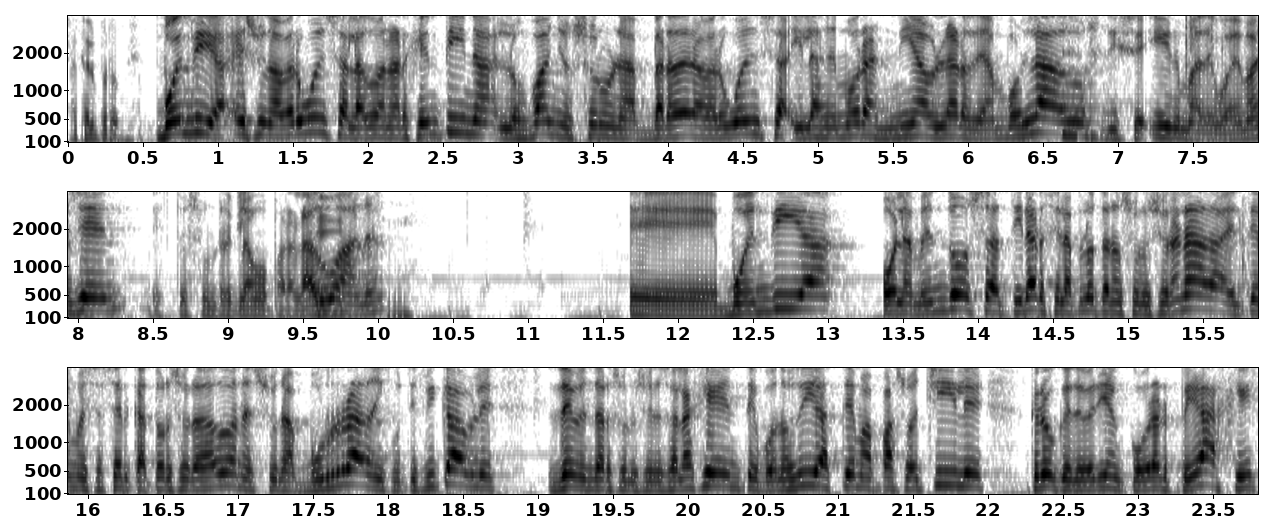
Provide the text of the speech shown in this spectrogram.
hasta el propio. Buen día, es una vergüenza la aduana argentina, los baños son una verdadera vergüenza y las demoras ni hablar de ambos lados, dice Irma de Guaymallén. Esto es un reclamo para la aduana. buen día, Hola Mendoza, tirarse la pelota no soluciona nada, el tema es hacer 14 horas de aduana, es una burrada injustificable, deben dar soluciones a la gente. Buenos días, tema paso a Chile, creo que deberían cobrar peaje,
